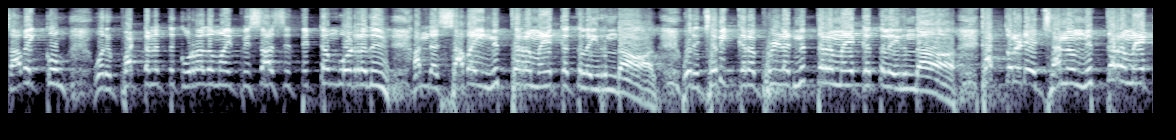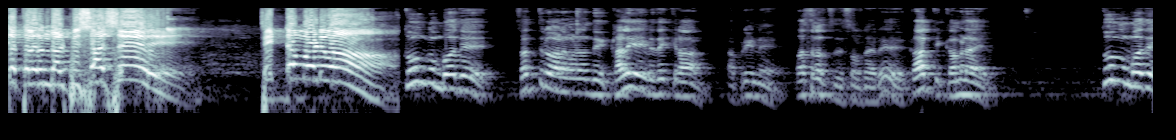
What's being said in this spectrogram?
சபைக்கும் ஒரு பட்டணத்துக்கு உரதமாய் பிசாசு திட்டம் போடுறது அந்த சபை நித்திர மயக்கத்துல இருந்தால் ஒரு ஜெபிக்கிற பிள்ளை நித்திர மயக்கத்துல இருந்தால் கத்தருடைய ஜனம் நித்திர மயக்கத்துல இருந்தால் பிசாசு திட்டம் போடுவான். தூங்கும் போது சத்ருவானவன் வந்து கலையை விதைக்கிறான் அப்படின்னு வசனத்தை சொல்றாரு. கார்த்திக் கமலாயர் தூங்கும்போது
